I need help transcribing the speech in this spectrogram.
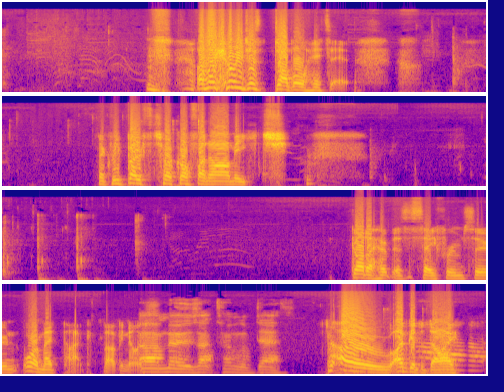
I like how we just double hit it. Like we both took off an arm each. God, I hope there's a safe room soon or a med pack. That'd be nice. Um, no, there's that tunnel of death. oh, I'm gonna die. Oh,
